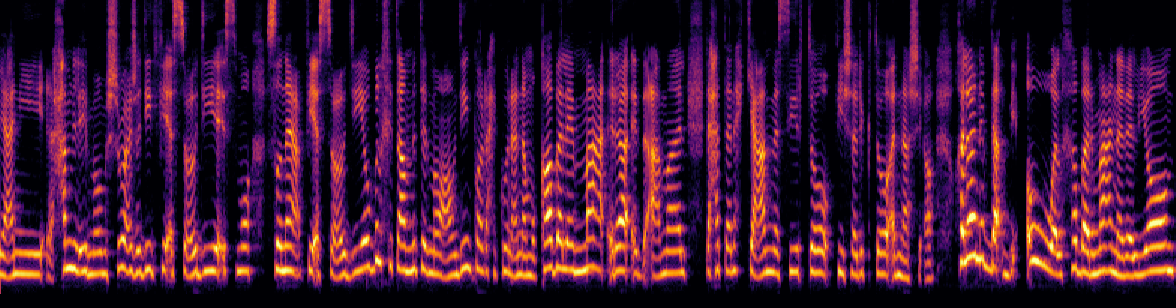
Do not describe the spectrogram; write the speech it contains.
يعني حملة ومشروع جديد في السعودية اسمه صنع في السعودية. وبالختام مثل ما واعدينكم رح يكون عنا مقابلة مع رائد أعمال لحتى نحكي عن مسيرته في شركته الناشئة. خلونا نبدأ بأول خبر معنا لليوم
